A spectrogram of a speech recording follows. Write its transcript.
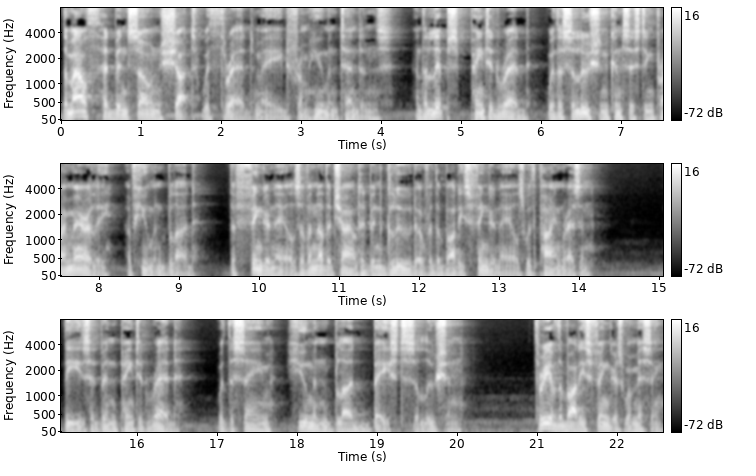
The mouth had been sewn shut with thread made from human tendons, and the lips painted red with a solution consisting primarily of human blood. The fingernails of another child had been glued over the body's fingernails with pine resin. These had been painted red with the same human blood-based solution. Three of the body's fingers were missing.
